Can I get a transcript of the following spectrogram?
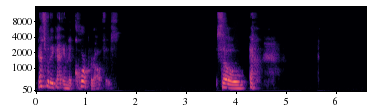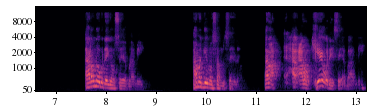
That's what they got in the corporate office. So I don't know what they're gonna say about me. I'm gonna give them something to say though. I don't, I, I don't care what they say about me.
